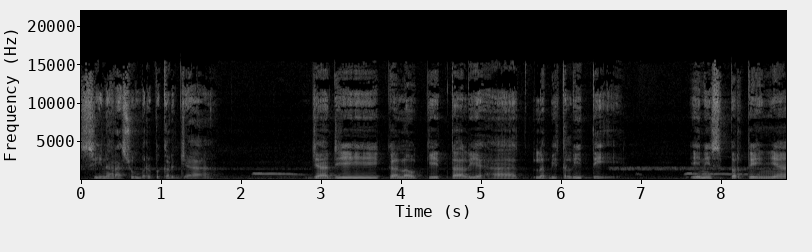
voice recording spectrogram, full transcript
si narasumber bekerja. Jadi, kalau kita lihat lebih teliti, ini sepertinya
